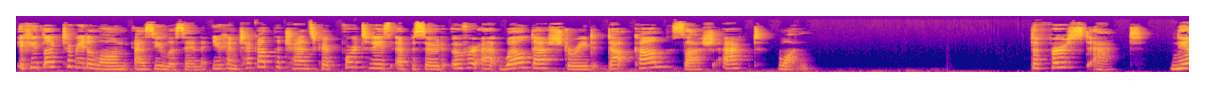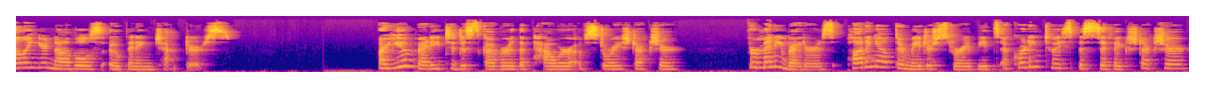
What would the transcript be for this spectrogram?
If you'd like to read along as you listen, you can check out the transcript for today's episode over at well-storied.com slash act 1. The first act, nailing your novel's opening chapters. Are you ready to discover the power of story structure? For many writers, plotting out their major story beats according to a specific structure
